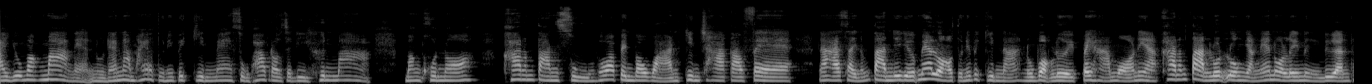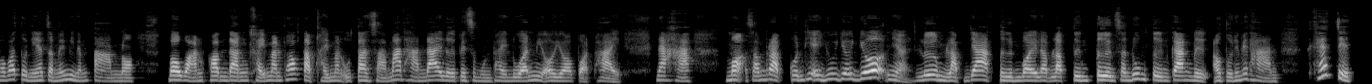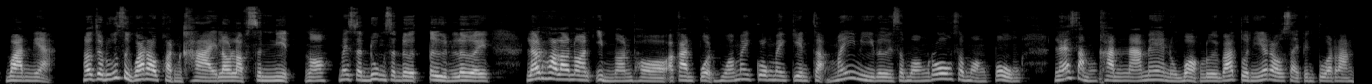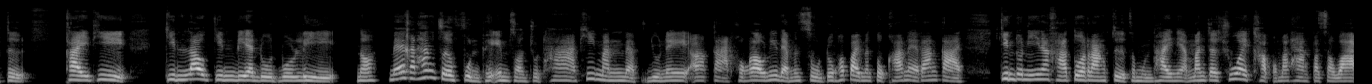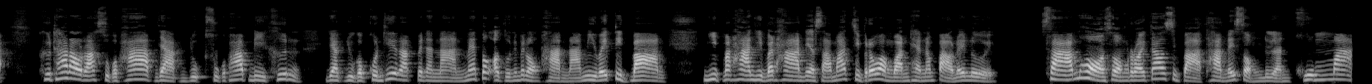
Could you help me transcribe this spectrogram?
อายุมากๆเนี่ยหนูแนะนำให้เอาตัวนี้ไปกินแม่สุขภาพเราจะดีขึ้นมาก บางคนเนาะค่าน้ำตาลสูง เพราะว่าเป็นเบาหวานกินชากาแฟนะคะใส่น้ำตาลเยอะๆแม่ลองเอาตัวนี้ไปกินนะหนูบอกเลยไปหาหมอเนี่ยค่าน้ำตาลลดลงอย่างแน่นอนเลย1เดือน เพราะว่าตัวนี้จะไม่มีน้ำตาลเนาะเบาหวานความดันไขมันพอกตับไขมันอุดตันสามารถทานได้เลยเป็นสมุนไพรล้วนมีออย.ปลอดภัยนะคะ เหมาะสำหรับคนที่อายุเยอะๆเนี่ยเริ่มหลับยากตื่นบ่อยหลับๆตื่นๆสะดุ้งตื่นกลางดึกเอาตัวนี้ไปทาน แค่ 7 วันเนี่ย เราจะรู้สึกว่าเราผ่อนคลายเราหลับสนิทเนาะไม่สะดุ้งสะเดิดตื่นเลย แล้วพอเรานอนอิ่มนอนพอ อาการปวดหัวไมกรงไมเกรนจะไม่มีเลยสมองโล่งสมองโปร่ง และสำคัญนะแม่หนูบอกเลยว่าตัวนี้เราใส่เป็นตัวรางจืด ใครที่กินเหล้ากินเบียร์ดูดบุหรี่ เนาะแม้กระทั่งเจอฝุ่น PM 2.5 ที่มันแบบอยู่ในอากาศของเรานี่แหละมันสูดดมเข้าไปมันตกค้างในร่างกาย กินตัวนี้นะคะ ตัวรางจืดสมุนไพรเนี่ยมันจะช่วยขับออกมาทางปัสสาวะ คือถ้าเรารักสุขภาพอยากอยู่สุขภาพดีขึ้น อยากอยู่กับคนที่รักไปนานๆแม่ต้องเอาตัวนี้ไปลองทานนะ มีไว้ติดบ้าน หยิบมาทานหยิบมาทานเนี่ยสามารถจิบระหว่างวันแทนน้ำเปล่าได้เลย3ห่อ290บาททานได้2เดือนคุ้มมาก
